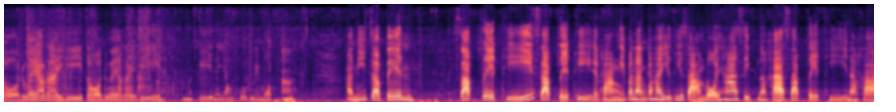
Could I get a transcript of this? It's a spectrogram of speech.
ต่อด้วยอะไรดี ต่อด้วยอะไรดี เมื่อกี้นี่ยังพูดไม่หมดอะ อันนี้จะเป็นซับเศรษฐีซับเศรษฐีกระถางนี้ป้านันก็ให้อยู่ที่สามร้อยห้าสิบนะคะซับเศรษฐีนะคะ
